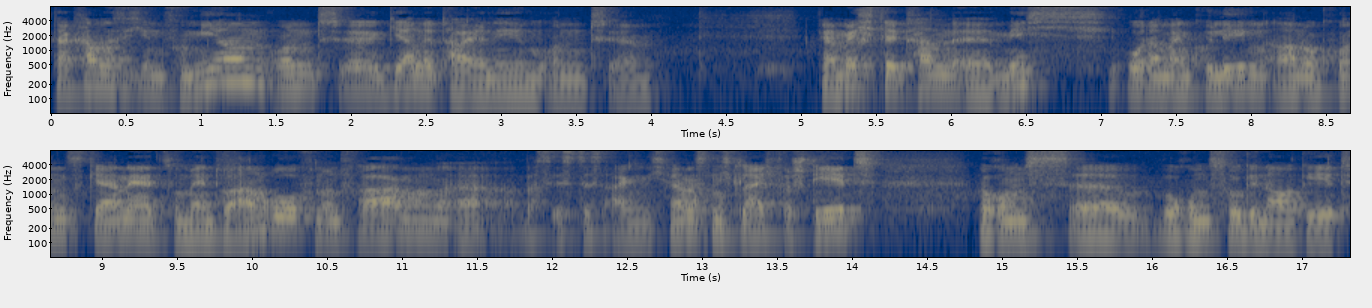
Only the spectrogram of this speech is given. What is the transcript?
Da kann man sich informieren und äh, gerne teilnehmen. Und äh, wer möchte, kann mich oder meinen Kollegen Arno Kunz gerne zum Mentor anrufen und fragen, was ist das eigentlich, wenn man es nicht gleich versteht, worum es so genau geht.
